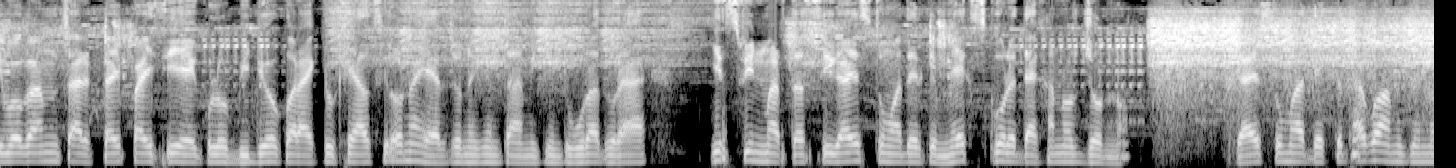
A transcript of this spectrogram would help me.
ইবগান চারটায় পাইছি, এগুলো ভিডিও করা একটু খেয়াল ছিল না, এর জন্য কিন্তু আমি কিন্তু উড়া ধরা স্পিন মারতেছি। গাইস তোমাদেরকে ম্যাক্স করে দেখানোর জন্য। গাইস তোমরা দেখতে থাকো, আমি কিন্তু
